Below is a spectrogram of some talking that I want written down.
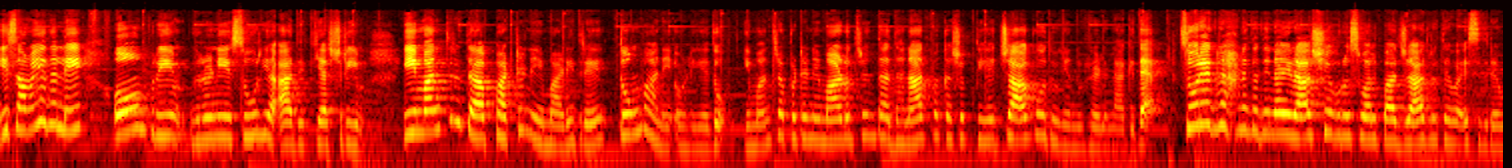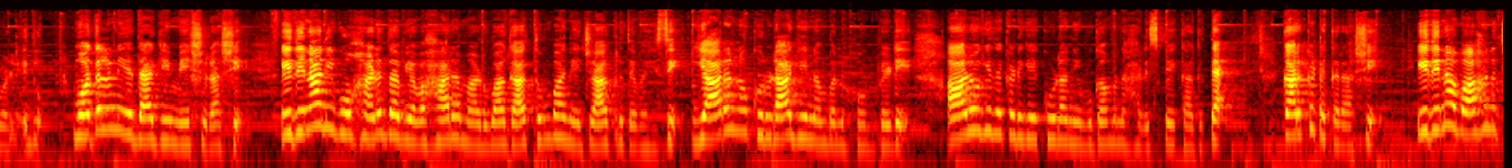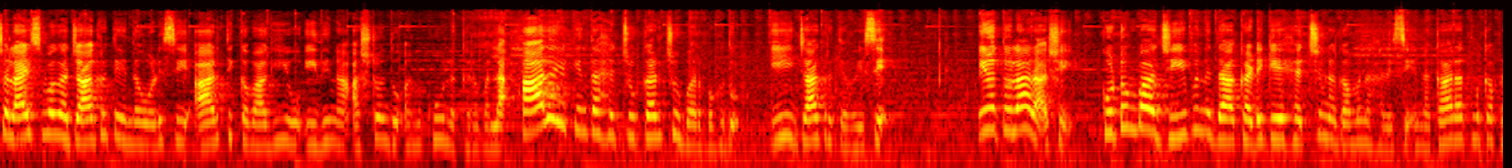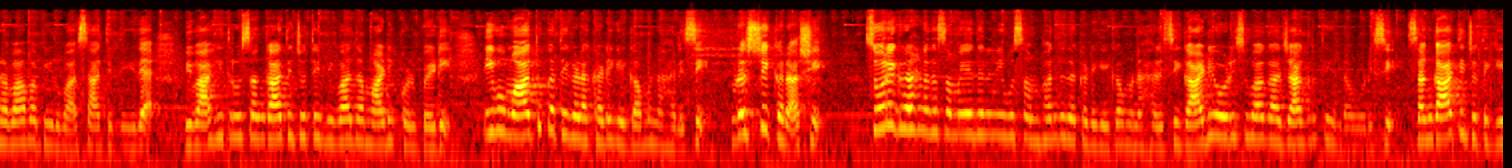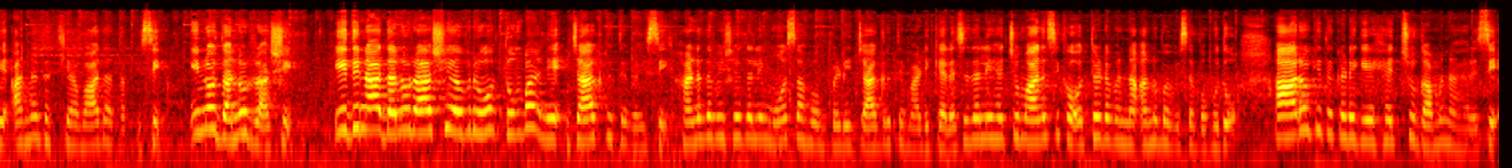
ಈ ಸಮಯದಲ್ಲಿ ಓಂ ಪ್ರೀಂ ಗೃಣಿ ಸೂರ್ಯ ಆದಿತ್ಯ ಶ್ರೀಂ. ಈ ಮಂತ್ರದ ಪಠಣೆ ಮಾಡಿದ್ರೆ ತುಂಬಾನೇ ಒಳ್ಳೆಯದು. ಈ ಮಂತ್ರ ಪಠಣೆ ಮಾಡೋದ್ರಿಂದ ಧನಾತ್ಮಕ ಶಕ್ತಿ ಹೆಚ್ಚಾಗುವುದು ಎಂದು ಹೇಳಲಾಗಿದೆ. ಸೂರ್ಯಗ್ರಹಣದ ದಿನ ಈ ರಾಶಿಯವರು ಸ್ವಲ್ಪ ಜಾಗ್ರತೆ ವಹಿಸಿದರೆ ಒಳ್ಳೆಯದು. ಮೊದಲನೆಯದಾಗಿ ಮೇಷರಾಶಿ. ಈ ದಿನ ನೀವು ಹಣದ ವ್ಯವಹಾರ ಮಾಡುವಾಗ ತುಂಬಾನೇ ಜಾಗ್ರತೆ ವಹಿಸಿ. ಯಾರನ್ನು ಕುರುಡಾಗಿ ನಂಬಲು ಹೋಗಬೇಡಿ. ಆರೋಗ್ಯದ ಕಡೆಗೆ ಕೂಡ ನೀವು ಗಮನ ಹರಿಸಬೇಕಾಗುತ್ತೆ. ಕರ್ಕಟಕ ರಾಶಿ. ಈ ದಿನ ವಾಹನ ಚಲಾಯಿಸುವಾಗ ಜಾಗ್ರತೆಯಿಂದ ಓಡಿಸಿ ಆರ್ಥಿಕವಾಗಿಯೂ ಈ ದಿನ ಅಷ್ಟೊಂದು ಅನುಕೂಲಕರವಲ್ಲ. ಆದಾಯಕ್ಕಿಂತ ಹೆಚ್ಚು ಖರ್ಚು ಬರಬಹುದು. ಈ ಜಾಗ್ರತೆ ವಹಿಸಿ. ಇನ್ನು ತುಲಾ ರಾಶಿ. ಕುಟುಂಬ ಜೀವನದ ಕಡೆಗೆ ಹೆಚ್ಚಿನ ಗಮನ ಹರಿಸಿ ನಕಾರಾತ್ಮಕ ಪ್ರಭಾವ ಬೀರುವ ಸಾಧ್ಯತೆ ಇದೆ. ವಿವಾಹಿತರು ಸಂಗಾತಿ ಜೊತೆ ವಿವಾದ ಮಾಡಿಕೊಳ್ಬೇಡಿ. ನೀವು ಮಾತುಕತೆಗಳ ಕಡೆಗೆ ಗಮನ ಹರಿಸಿ. ವೃಶ್ಚಿಕ ರಾಶಿ. ಸೂರ್ಯಗ್ರಹಣದ ಸಮಯದಲ್ಲಿ ನೀವು ಸಂಬಂಧದ ಕಡೆಗೆ ಗಮನ ಹರಿಸಿ, ಗಾಡಿ ಓಡಿಸುವಾಗ ಜಾಗೃತಿಯಿಂದ ಓಡಿಸಿ, ಸಂಗಾತಿ ಜೊತೆಗೆ ಅನಗತ್ಯವಾದ ತಪ್ಪಿಸಿ. ಇನ್ನು ಧನುರಾಶಿ ರಾಶಿ. ಈ ದಿನ ಧನುರಾಶಿಯವರು ತುಂಬಾನೇ ಜಾಗೃತಿ ವಹಿಸಿ. ಹಣದ ವಿಷಯದಲ್ಲಿ ಮೋಸ ಹೋಗಬೇಡಿ, ಜಾಗೃತಿ ಮಾಡಿ, ಕೆಲಸದಲ್ಲಿ ಹೆಚ್ಚು ಮಾನಸಿಕ ಒತ್ತಡವನ್ನು ಅನುಭವಿಸಬಹುದು. ಆರೋಗ್ಯದ ಕಡೆಗೆ ಹೆಚ್ಚು ಗಮನ ಹರಿಸಿ.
